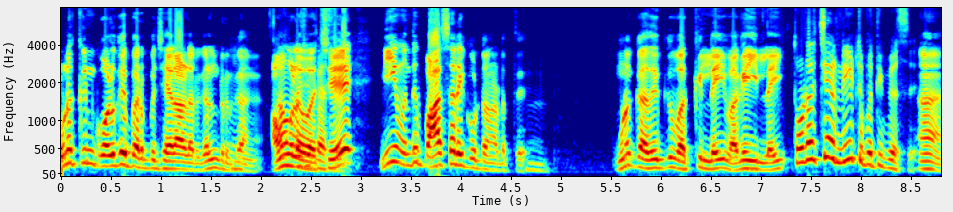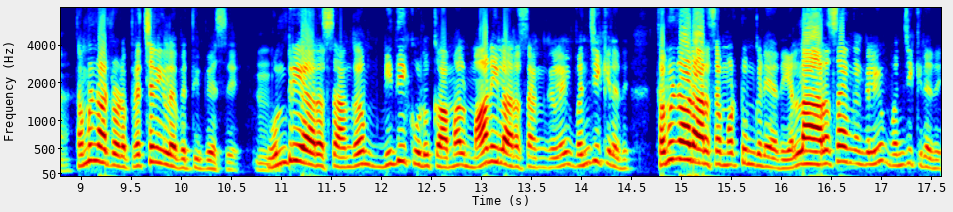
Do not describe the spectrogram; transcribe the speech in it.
உனக்குன்னு கொள்கை பரப்பு செயலாளர்கள் இருக்காங்க. அவங்கள வச்சு நீ வந்து பாசறை கூட்டம் நடத்து. உனக்கு அதுக்கு வக்கில்லை வகை இல்லை. தொடர்ச்சியா நீட்டு பத்தி பேசு. தமிழ்நாட்டோட பிரச்சனைகளை பத்தி பேசு. ஒன்றிய அரசாங்கம் நிதி கொடுக்காமல் மாநில அரசாங்கங்களை வஞ்சிக்கிறது. தமிழ்நாடு அரசு மட்டும் கிடையாது. எல்லா அரசாங்கங்களையும் வஞ்சிக்கிறது.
